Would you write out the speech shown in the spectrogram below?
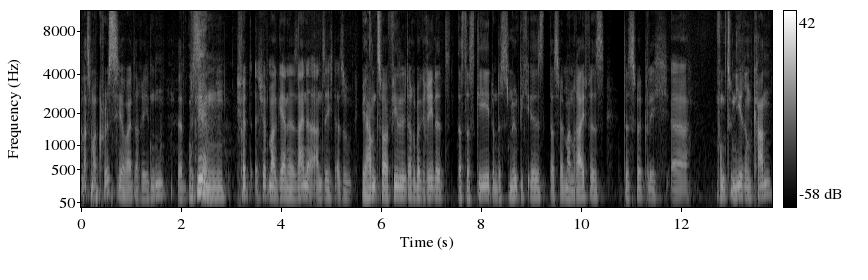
Lass mal Chris hier weiterreden. Der ein Okay. bisschen, Ich würde ich würd mal gerne seine Ansicht, also wir haben zwar viel darüber geredet, dass das geht und dass es möglich ist, dass wenn man reif ist, das wirklich äh, funktionieren kann.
